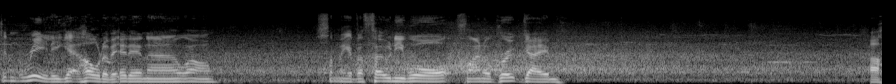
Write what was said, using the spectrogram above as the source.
Didn't really get hold of it in, uh, well, something of a phony war final group game. Uh,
